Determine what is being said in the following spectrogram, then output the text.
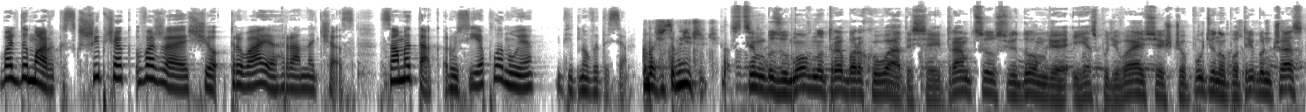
Вальдемар Скшипчак вважає, що триває гра на час. Саме так Росія планує відновитися. З цим безумовно треба рахуватися, і Трамп це усвідомлює. І я сподіваюся, що Путіну потрібен час,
